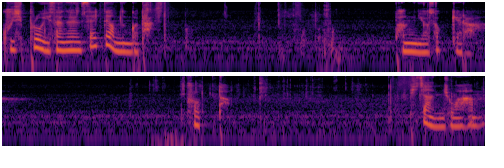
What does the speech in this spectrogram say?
90% 이상은 쓸데없는 거다. 방 6개라. 부럽다. 피자 안 좋아함.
